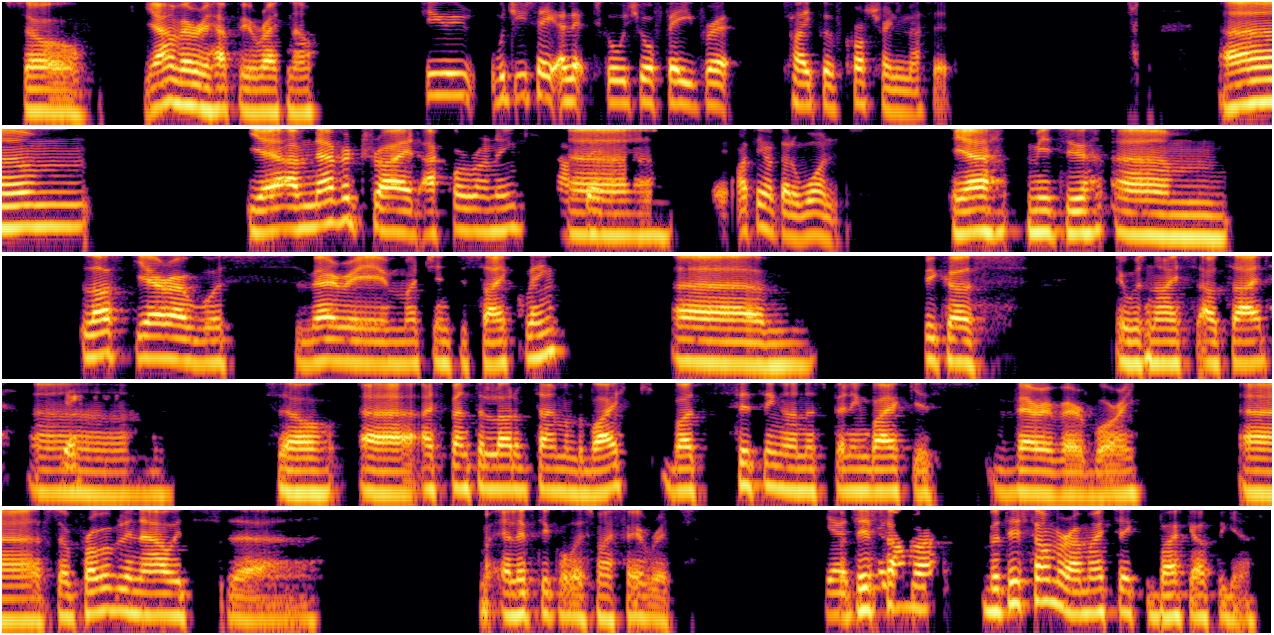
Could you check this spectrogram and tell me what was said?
So yeah, I'm very happy right now. Do you would you say elliptical is your favorite type of cross training method? Um, yeah, I've never tried aqua running. Uh, I think I've done it once. yeah, me too. Um, last year I was very much into cycling. Um, because it was nice outside. Yeah. So uh, I spent a lot of time on the bike, but sitting on a spinning bike is very, very boring. Uh, so probably now it's uh, my elliptical is my favorite. Yeah, But this summer, but this summer I might take the bike out again.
